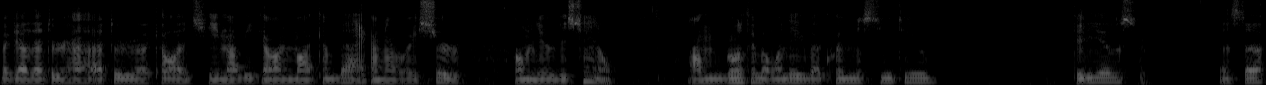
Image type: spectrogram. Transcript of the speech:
Because after after uh, college, he might be gone and might come back. I'm not really sure I'm gonna do with this channel. I'm going to think about one day about quitting this YouTube videos and stuff.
